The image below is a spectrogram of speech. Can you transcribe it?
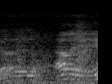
A ver.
